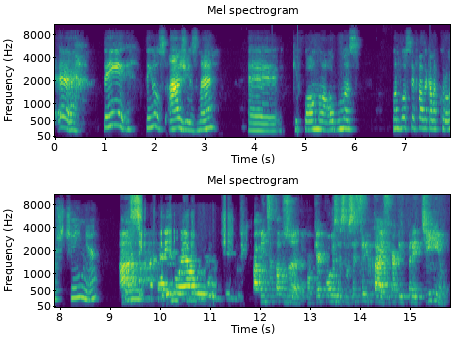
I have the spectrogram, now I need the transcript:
É, tem, tem os ages, né? É, que formam algumas. Quando você faz aquela crostinha. Ah, sim, mas aí não é o tipo de equipamento que você está usando. Qualquer coisa, se você fritar e ficar aquele pretinho,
